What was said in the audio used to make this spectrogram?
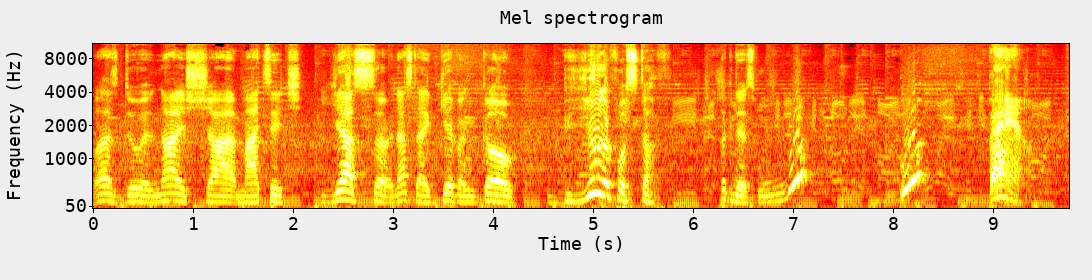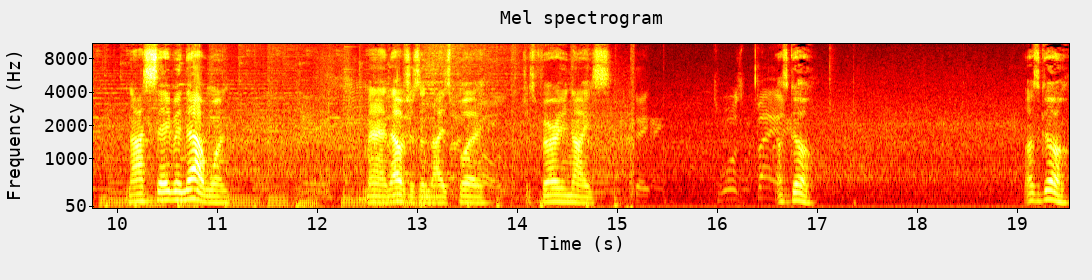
Let's do it. Nice shot, Matic. Yes, sir. That's that give and go. Beautiful stuff. Look at this. Whoop. Whoop. Bam. Not saving that one. Man, that was just a nice play. Just very nice. Let's go. Let's go.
